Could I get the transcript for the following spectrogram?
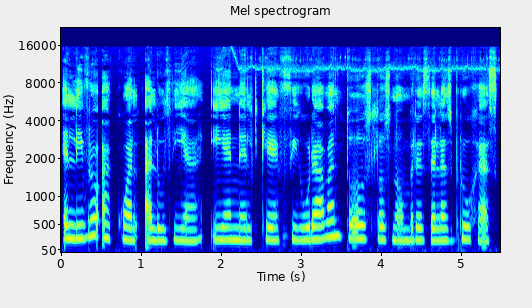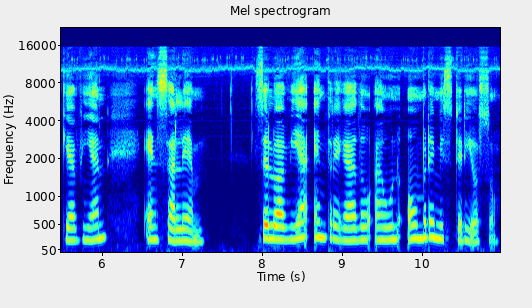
el libro a cual aludía y en el que figuraban todos los nombres de las brujas que habían en Salem, se lo había entregado a un hombre misterioso.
